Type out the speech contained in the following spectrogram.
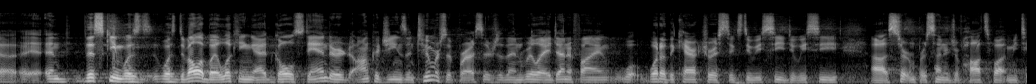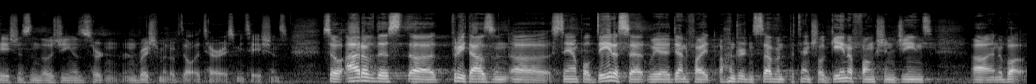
uh, and this scheme was, was developed by looking at gold standard oncogenes and tumor suppressors and then really identifying what, what are the characteristics do we see? Do we see a certain percentage of hotspot mutations in those genes, a certain enrichment of deleterious mutations? So out of this uh, 3,000 uh, sample data set, we identified 107 potential gain of function genes uh, and about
